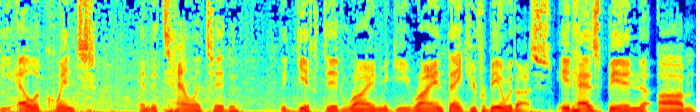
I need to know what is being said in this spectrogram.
the eloquent and the talented the gifted Ryan McGee. Ryan, thank you for being with us. It has been, um,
